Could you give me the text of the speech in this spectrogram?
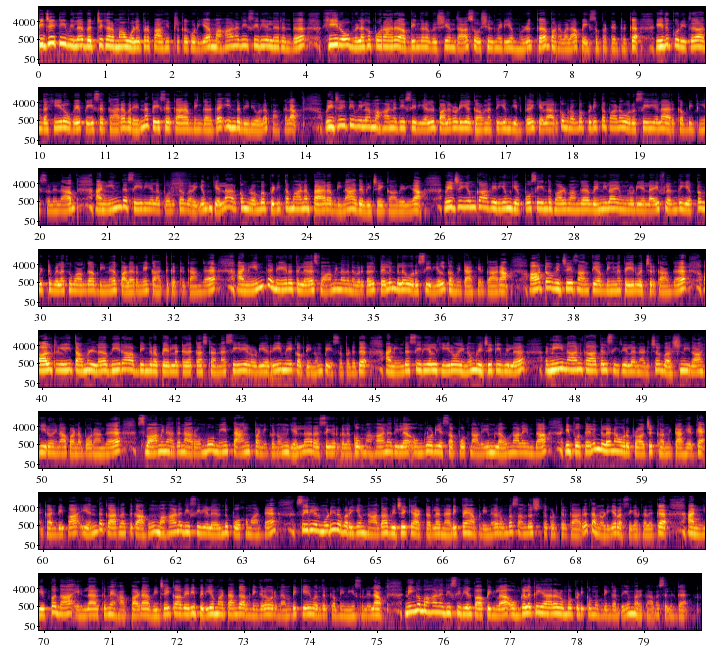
விஜய் டிவியில் வெற்றிகரமாக ஒளிபரப்பாகிட்டு இருக்கக்கூடிய மகாநதி சீரியல்லிருந்து ஹீரோ விலக போறாரு அப்படிங்கிற விஷயம் தான் சோஷியல் மீடியா முழுக்க பரவலாக பேசப்பட்டு இருக்கு இது குறித்து அந்த ஹீரோவே பேசியிருக்காரு. அவர் என்ன பேசியிருக்காரு அப்படிங்கிறத இந்த வீடியோவில் பார்க்கலாம். விஜய் டிவியில் மகாநதி சீரியல் பலருடைய கவனத்தையும் ஈர்த்து எல்லாருக்கும் ரொம்ப பிடித்தமான ஒரு சீரியலாக இருக்கு அப்படின்னு சொல்லலாம். அண்ட் இந்த சீரியலை பொறுத்தவரையும் எல்லாருக்கும் ரொம்ப பிடித்தமான பேர் அப்படின்னா அது விஜய் காவேரி தான். விஜயும் காவேரியும் எப்போ சேர்ந்து வாழ்வாங்க? வெண்ணிலா இவங்களுடைய லைஃப்லேருந்து எப்போ எப்போ விட்டு விலகுவாங்க அப்படின்னு பலருமே காத்துக்கிட்டு இருக்காங்க அண்ட் இந்த நேரத்தில் சுவாமிநாதன் அவர்கள் தெலுங்குல ஒரு சீரியல் கமிட் ஆகியிருக்காராம். ஆட்டோ விஜய் சாந்தி அப்படிங்கிற பேர் வச்சிருக்காங்க. ஆல்ரெடி தமிழில் வீரா அப்படிங்கிற பேரில் டெலிகாஸ்ட் ஆன சீரியலுடைய ரீமேக் அப்படின்னும் பேசப்படுது. அண்ட் இந்த சீரியல் ஹீரோயினும் விஜய் டிவியில் நீ நான் காதல் சீரியலில் நடித்த வர்ஷினி தான் ஹீரோயினாக பண்ண போகிறாங்க சுவாமிநாதன் நான் ரொம்பவுமே தேங்க் பண்ணிக்கணும் எல்லா ரசிகர்களுக்கும். மகாநதியில் உங்களுடைய சப்போர்ட்னாலையும் லவ்னாலையும் தான். இப்போ தெலுங்குல நான் ஒரு ப்ராஜெக்ட் கமிட் ஆகியிருக்கேன். கண்டிப்பாக எந்த காரணத்துக்காகவும் மகாநதி சீரியல்லேருந்து போக மாட்டேன். சீரியல் முடிகிற வரையும் நான் தான் விஜய் கேரக்டரில் நடிப்பேன் அப்படின்னு ரொம்ப சந்தோஷத்தை கொடுத்துருக்காரு தன்னுடைய ரசிகர்களுக்கு. அண்ட் இப்போ தான் எல்லாருக்குமே அப்பாடா விஜய் காவேரி பிரிய மாட்டாங்க அப்படிங்கிற ஒரு நம்பிக்கையே வந்திருக்கு அப்படின்னு சொல்லலாம். நீங்கள் மகாநதி சீரியல் பார்ப்பீங்களா? உங்களுக்கு யாரை ரொம்ப பிடிக்கும் அப்படிங்கிறதையும் மறக்காமல் சொல்லுங்கள்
